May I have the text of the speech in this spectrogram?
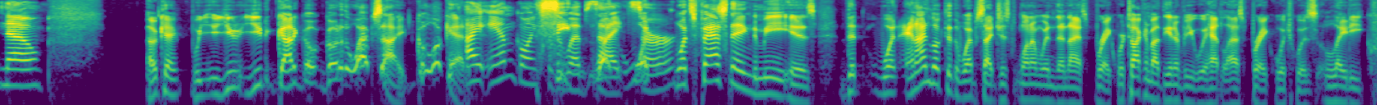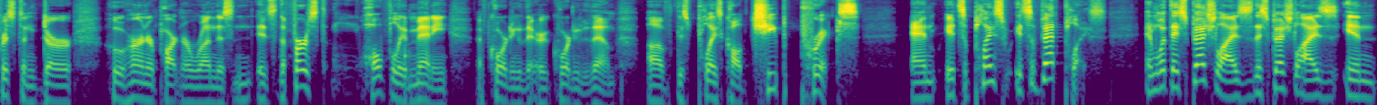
No. Okay. Well, you you, you got to go go to the website. Go look at it. I am going to See, the website, what- sir. What's fascinating to me is that when, and I looked at the website just when I went in the last break. We're talking about the interview we had last break, which was Lady Kristen Duhr, who her and her partner run this. It's the first, hopefully, of many, according to their, according to them, of this place called Cheap Pricks, and it's a place, it's a vet place, and what they specialize is they specialize in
